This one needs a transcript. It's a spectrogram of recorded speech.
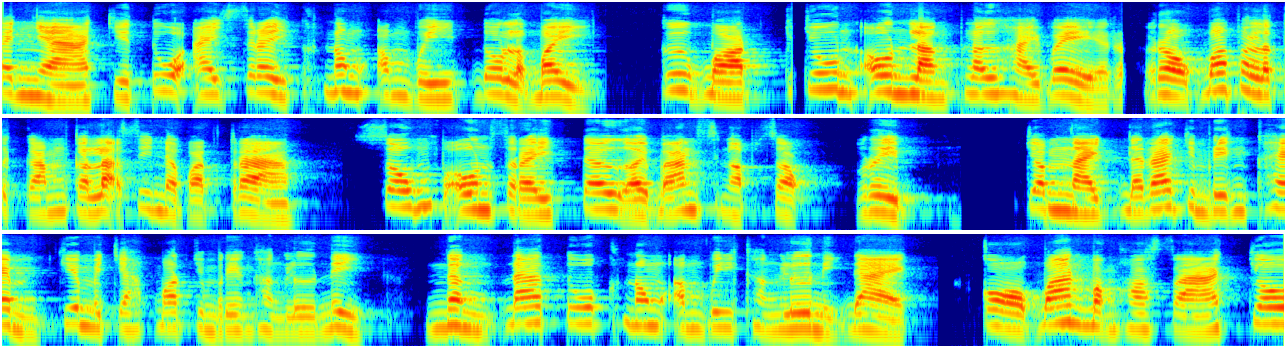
កញ្ញាជាតួឯកស្រីក្នុង MV ដ៏ល្បី គឺបទជូនអូនឡើងផ្លូវ highway របស់ផលិតកម្ម Galaxy Navatra សូមប្អូនស្រីទៅឲ្យបានស្ងប់សុខរីបចំណែកតារាចម្រៀងខេមជាម្ចាស់បទចម្រៀងខាងលើនេះនិងដើរតួក្នុង MV ខាងលើនេះដែរក៏បានបង្ហោះសារចូល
